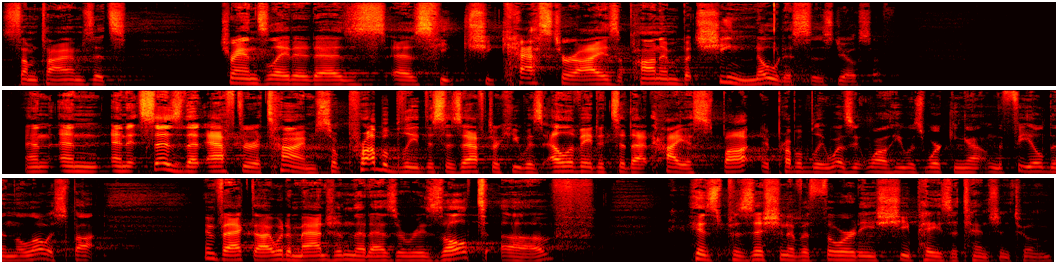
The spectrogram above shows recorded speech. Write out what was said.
Sometimes it's translated as, as he, she cast her eyes upon him, but she notices Joseph. And, and, and it says that after a time, so probably this is after he was elevated to that highest spot. It probably wasn't while he was working out in the field in the lowest spot. In fact, I would imagine that as a result of his position of authority, she pays attention to him.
